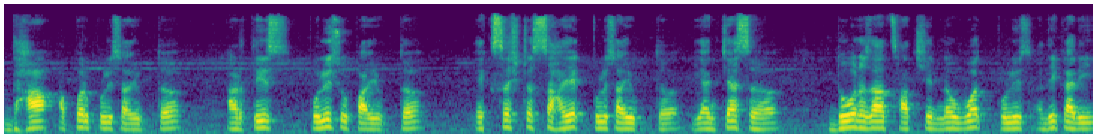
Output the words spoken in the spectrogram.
दहा अपर पोलीस आयुक्त अडतीस पोलीस उपायुक्त एकसष्ट सहाय्यक पोलीस आयुक्त यांच्यासह दोन हजार सातशे नव्वद पोलीस अधिकारी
